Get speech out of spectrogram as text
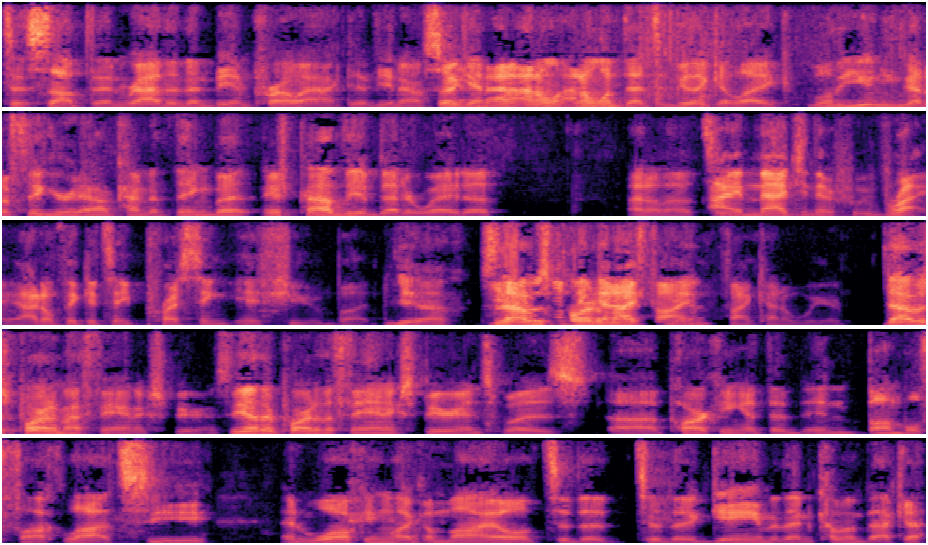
to something rather than being proactive, you know. So again, I, I don't I don't want that to be like a like, well, the union you got to figure it out kind of thing, but there's probably a better way to, I don't know. I imagine they're right. I don't think it's a pressing issue, but yeah. So that was part of that my I find fan- find kind of weird. that was part of my fan experience. The other part of the fan experience was uh, parking at the in Bumblefuck Lot C and walking like a mile to the to the game and then coming back out.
